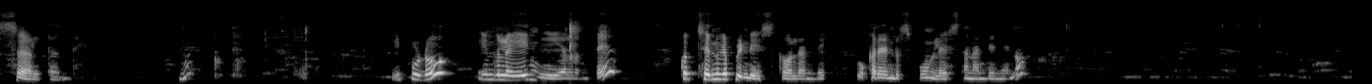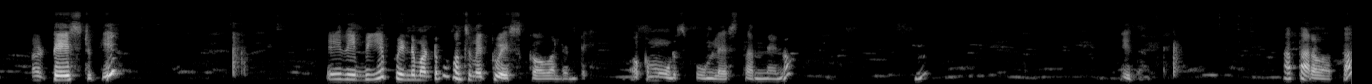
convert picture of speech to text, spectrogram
సాల్ట్ అండి. ఇప్పుడు ఇందులో ఏం చేయాలంటే కొద్ది శనగపిండి వేసుకోవాలండి. ఒక రెండు స్పూన్లు వేస్తానండి నేను. టేస్ట్కి ఇది బియ్యం పిండి మట్టుకు కొంచెం ఎక్కువ వేసుకోవాలండి. ఒక మూడు స్పూన్లు వేస్తాను నేను. ఇదండి. ఆ తర్వాత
